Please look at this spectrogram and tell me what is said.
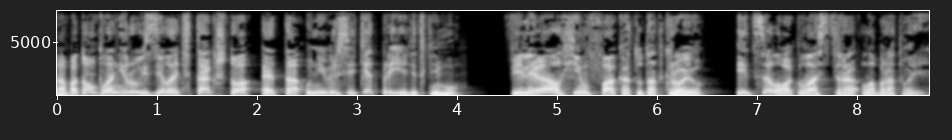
а потом планирую сделать так, что это университет приедет к нему. Филиал химфака тут открою и целого кластера лабораторий.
